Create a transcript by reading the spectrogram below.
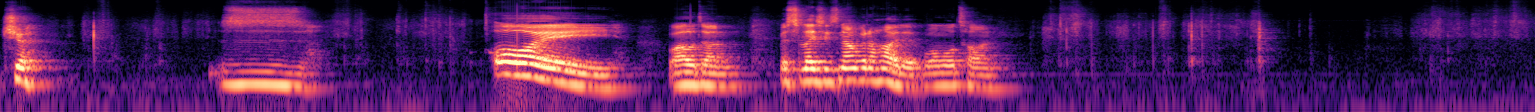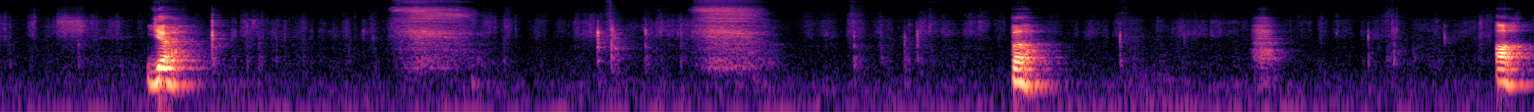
Ch. Z. Oi. Well done. Mr. Lacey's now going to hide it one more time. Yeah. B. A.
